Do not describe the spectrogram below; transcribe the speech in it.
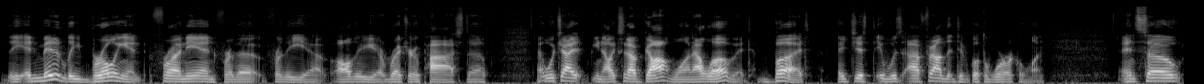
the admittedly brilliant front end for the for the uh, all the uh, RetroPie stuff, uh, which I you know like I said I've got one. I love it, but it just it was I found it difficult to work on, and so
